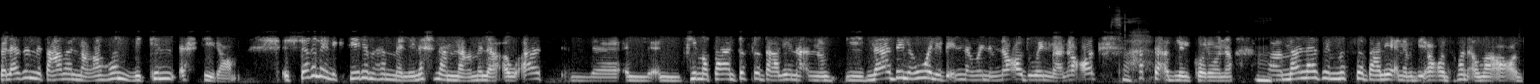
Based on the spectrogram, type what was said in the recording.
فلازم نتعامل معهم بكل احترام. الشغله اللي كثير مهمه اللي نحن بنعملها أوقات ال ال ال في مطاعم تفرض علينا إنه النادل هو اللي بيقول لنا وين بنقعد وين ما نقعد صح. حتى قبل الكورونا. م. فما لازم نفرض عليه أنا بدي أقعد هون أو ما أقعد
